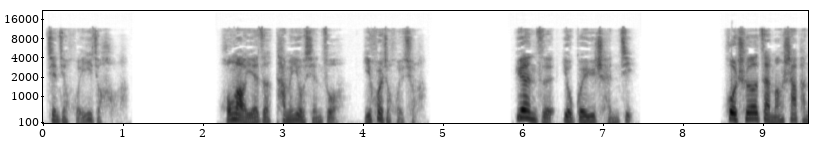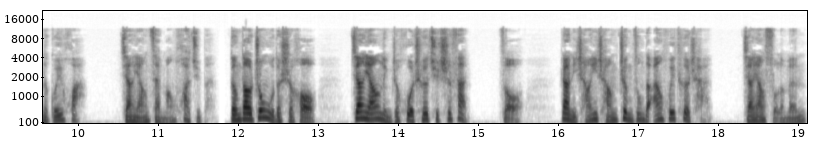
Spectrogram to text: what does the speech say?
渐渐回忆就好了。洪老爷子他们又闲坐，一会儿就回去了。院子又归于沉寂，货车在忙沙盘的规划，江阳在忙画剧本。等到中午的时候，江阳领着货车去吃饭。走，让你尝一尝正宗的安徽特产。江阳锁了门，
